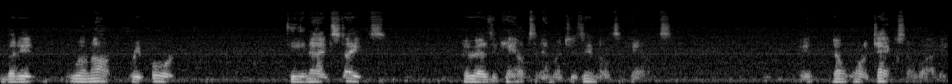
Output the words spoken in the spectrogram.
but it will not report the United States who has accounts and how much is in those accounts. It don't want to tax somebody.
